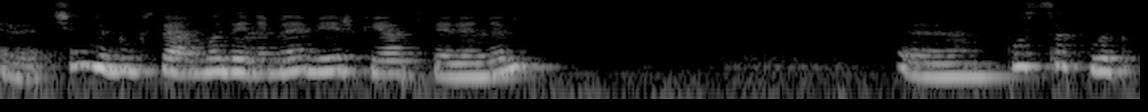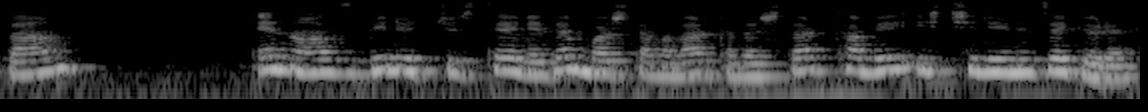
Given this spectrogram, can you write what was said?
Evet şimdi bu güzel modelime bir fiyat verelim. Ee, bu sıklıkta en az 1300 TL'den başlamalı arkadaşlar. Tabi işçiliğinize göre,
